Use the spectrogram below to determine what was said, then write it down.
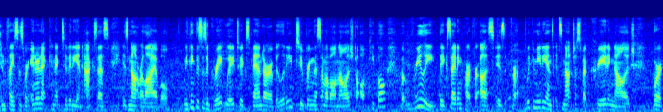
in places where internet connectivity and access is not reliable. We think this is a great way to expand our ability to bring the sum of all knowledge to all people, but really the exciting part for us is for Wikimedians, it's not just about creating knowledge or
